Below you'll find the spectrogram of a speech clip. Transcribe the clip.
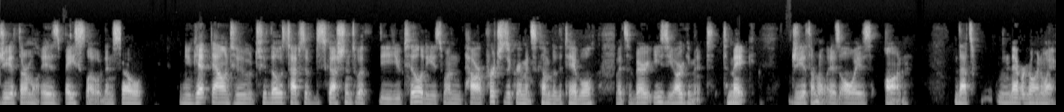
geothermal is baseload. And so when you get down to to those types of discussions with the utilities when power purchase agreements come to the table, it's a very easy argument to make. Geothermal is always on. That's never going away.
